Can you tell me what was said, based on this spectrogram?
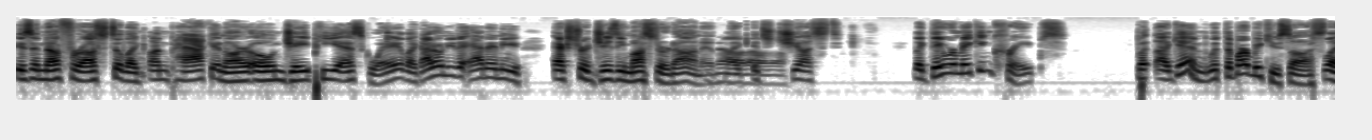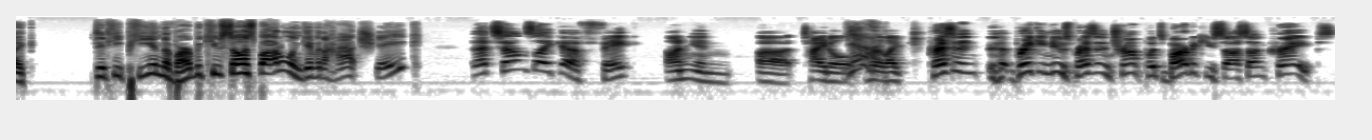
is enough for us to like unpack in our own JP esque way. Like I don't need to add any extra jizzy mustard on it. No, like no, it's no. just like they were making crepes, but again with the barbecue sauce. Like, did he pee in the barbecue sauce bottle and give it a hot shake? That sounds like a fake onion uh title Yeah. for like President breaking news President Trump puts barbecue sauce on crepes.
